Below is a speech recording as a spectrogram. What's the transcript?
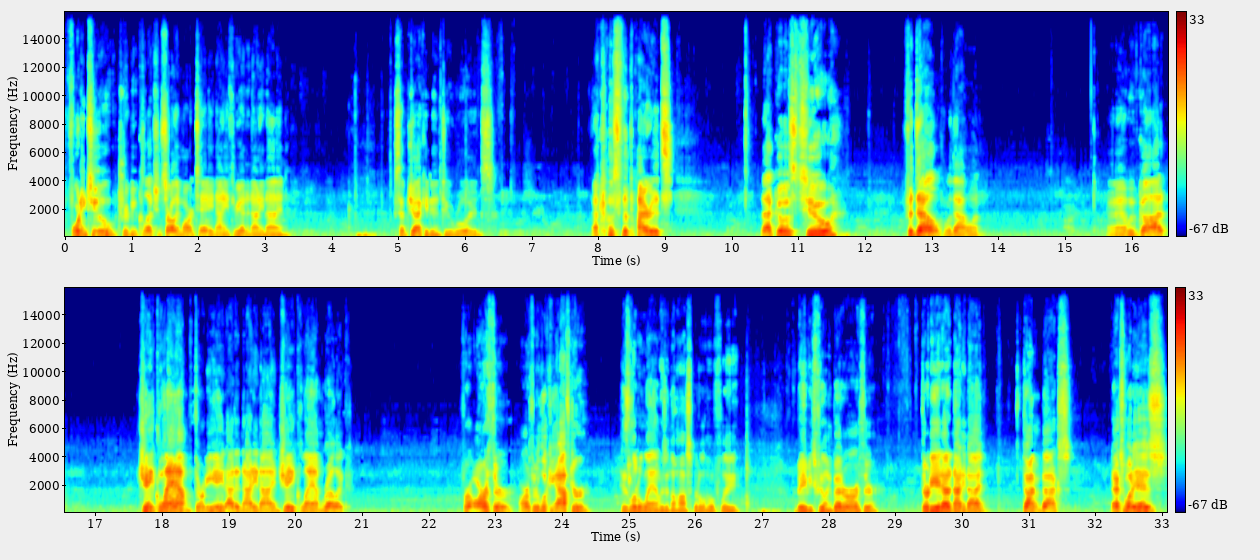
42 tribute collection, Starling Marte, 93 out of 99. Except Jackie didn't do roids. That goes to the Pirates. That goes to Fidel with that one. And we've got Jake Lamb, 38 out of 99. Jake Lamb relic for Arthur. Arthur looking after his little lamb who's in the hospital. Hopefully the baby's feeling better, Arthur. 38 out of 99. Diamondbacks. Next one is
